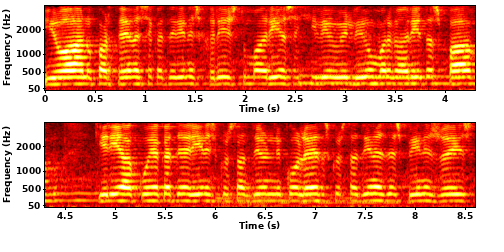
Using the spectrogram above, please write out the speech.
Ιωάννου Παρθένας, Εκατερίνης Χρήστου, Μαρίας Αχιλίου, Ηλίου, Μαργαρίτας Παύλου, Κυριακού Εκατερίνης, Κωνσταντίνου Νικολέτας, Κωνσταντίνας Δεσποίνης Ζωής,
